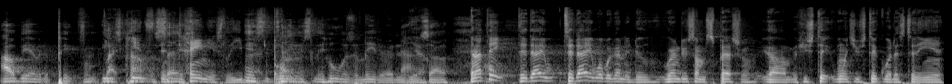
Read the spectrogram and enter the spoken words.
I would be able to pick from each Like conversation instantaneously, instantaneously who was a leader or not. Yeah. So and I think today, today, what we're gonna do, we're gonna do something special. Um, if you stick, once you stick with us to the end,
